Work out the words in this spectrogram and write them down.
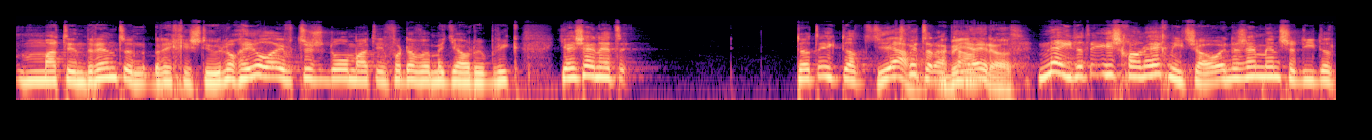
Martin Drent een berichtje sturen. Nog heel even tussendoor, Martin, voordat we met jouw rubriek... Jij zei net dat ik dat Ja, Twitter-account... ben jij dat? Nee, dat is gewoon echt niet zo. En er zijn mensen die dat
